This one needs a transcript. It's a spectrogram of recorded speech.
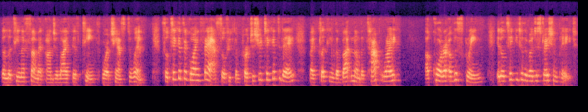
the Latina Summit on July 15th for a chance to win. So tickets are going fast, so if you can purchase your ticket today by clicking the button on the top right uh, corner of the screen, it'll take you to the registration page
